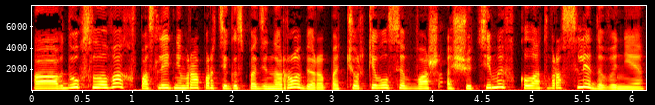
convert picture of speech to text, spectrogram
А в двух словах в последнем рапорте господина Робера подчеркивался ваш ощутимый вклад в расследование,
